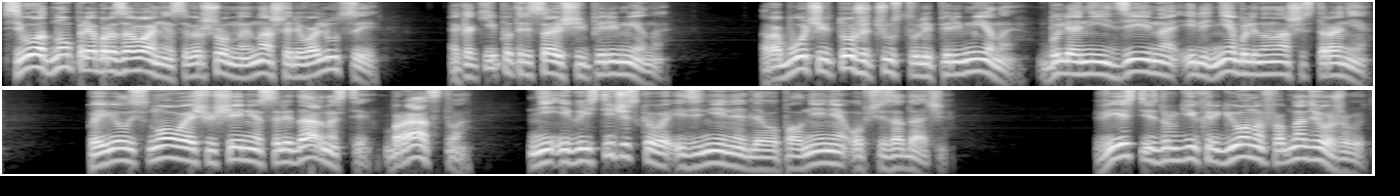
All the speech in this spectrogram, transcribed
Всего одно преобразование, совершенное нашей революцией, а какие потрясающие перемены. Рабочие тоже чувствовали перемены, были они идейно или не были на нашей стороне. Появилось новое ощущение солидарности, братства, не эгоистического единения для выполнения общей задачи. Вести из других регионов обнадеживают,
